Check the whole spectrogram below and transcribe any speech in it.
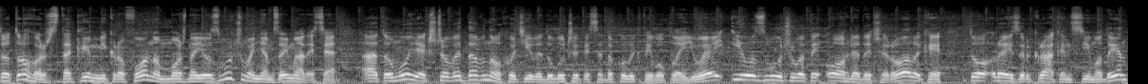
До того ж, з таким мікрофоном можна й озвучуванням займатися. А тому, якщо ви давно хотіли долучитися до колективу Play.ua і озвучувати огляди чи ролики, то Razer Kraken 7.1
